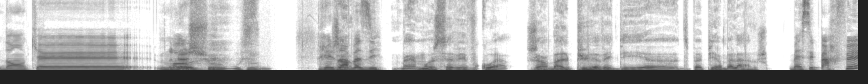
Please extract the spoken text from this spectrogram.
Donc, euh, le moi, chou aussi. Régent, Ben, vas-y. Ben moi, savez-vous quoi? J'emballe plus avec des, euh, du papier emballage. Ben, c'est parfait.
